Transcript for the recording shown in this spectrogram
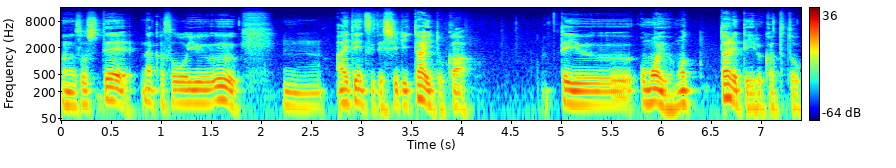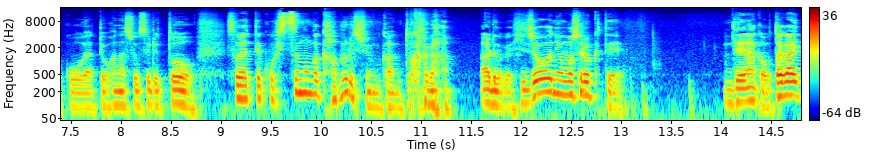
うん、そしてなんかそういう、うん、相手について知りたいとかっていう思いを持たれている方とこうやってお話をするとそうやってこう質問がかぶる瞬間とかがあるのが非常に面白くてでなんかお互い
